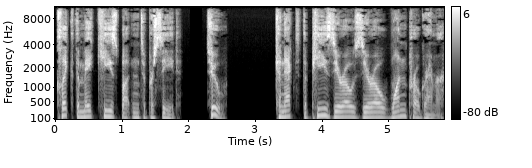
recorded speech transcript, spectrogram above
Click the Make Keys button to proceed. 2. Connect the P001 programmer.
